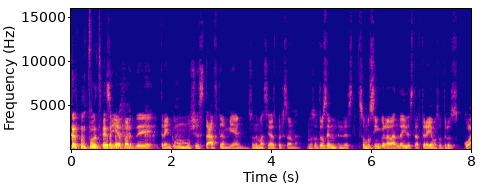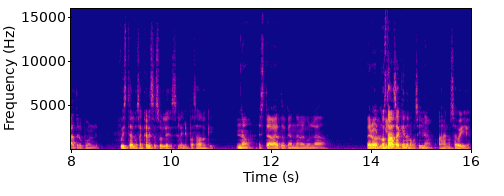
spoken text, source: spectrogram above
eran un putero. Sí, aparte traen como mucho staff también. Son demasiadas personas. Nosotros en- en somos cinco en la banda y de staff traíamos otros cuatro, ponle. ¿Fuiste a Los Ángeles Azules el año pasado aquí? No, estaba tocando en algún lado. Pero ¿No, no estabas aquí en Hermosillo? No. Ah, no sabía.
